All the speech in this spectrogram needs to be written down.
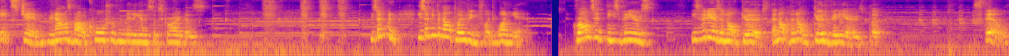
It's Jim, who now has about a quarter of a million subscribers. He's been he's only been uploading for like one year. Granted, these videos these videos are not good. They're not they're not good videos, but still.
